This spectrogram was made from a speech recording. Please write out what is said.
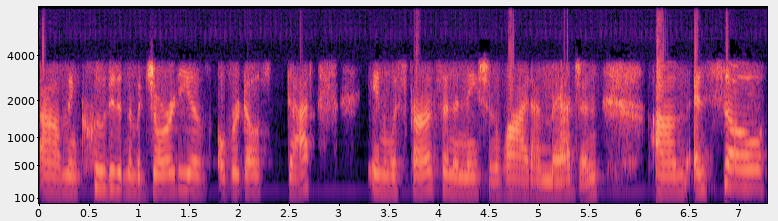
um, included in the majority of overdose deaths in Wisconsin and nationwide, I imagine. Um, and so,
